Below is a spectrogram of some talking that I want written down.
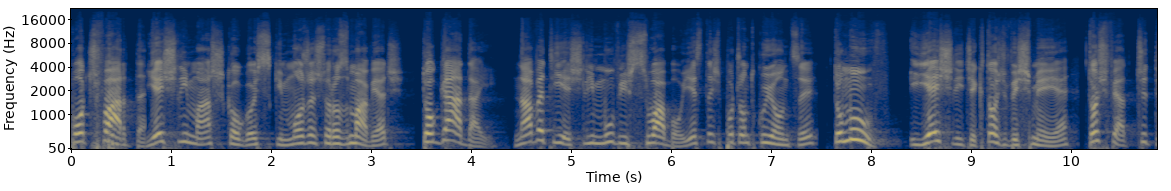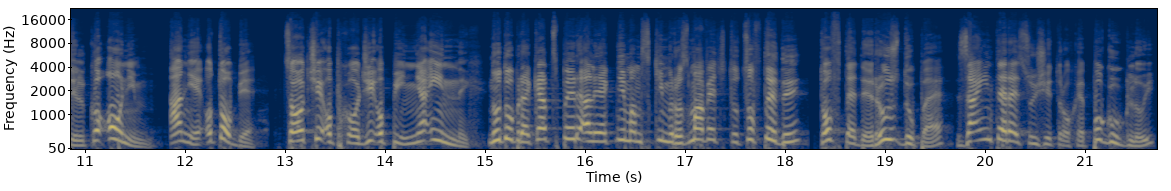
Po czwarte, jeśli masz kogoś, z kim możesz rozmawiać, to gadaj. Nawet jeśli mówisz słabo, jesteś początkujący, to mów. I jeśli cię ktoś wyśmieje, to świadczy tylko o nim, a nie o tobie. Co cię obchodzi opinia innych? No dobra, Kacper, ale jak nie mam z kim rozmawiać, to co wtedy? To wtedy rusz dupę, zainteresuj się trochę, pogoogluj,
